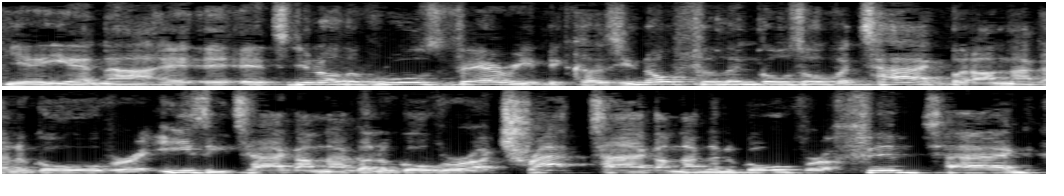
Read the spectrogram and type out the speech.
Yeah, yeah, nah. It, it's you know the rules vary because you know filling goes over tag, but I'm not gonna go over an easy tag. I'm not gonna go over a track tag. I'm not gonna go over a fib tag.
